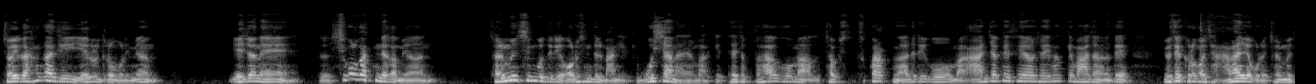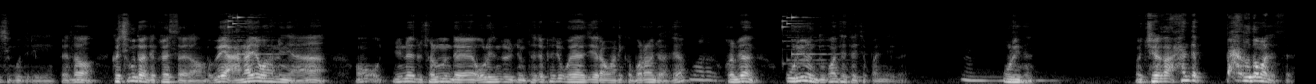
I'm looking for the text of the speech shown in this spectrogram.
저희가 한 가지 예를 들어버리면 예전에 그 시골 같은 데 가면 젊은 친구들이 어르신들 많이 이렇게 모시잖아요. 막 이렇게 대접도 하고 막 접시 숟가락도 놔드리고 막 앉아 계세요. 저희 함께 막 하잖아요. 근데 요새 그런 걸 잘 안 하려고 그래 젊은 친구들이. 그래서 그 친구들한테 그랬어요. 왜 안 하려고 하느냐. 어, 니네들 젊은데 어르신들 좀 대접해주고 해야지라고 하니까 뭐라는 줄 아세요? 뭐라고? 그러면 우리는 누구한테 대접받냐 이거예요. 음. 우리는. 제가 한 대 빡 얻어맞았어요.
